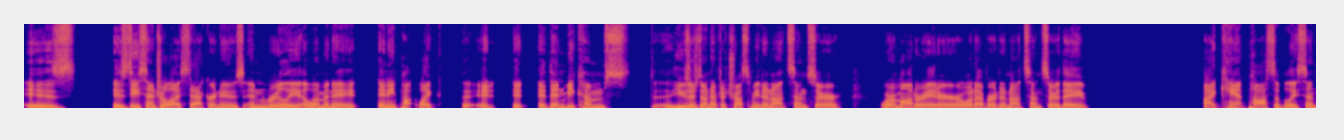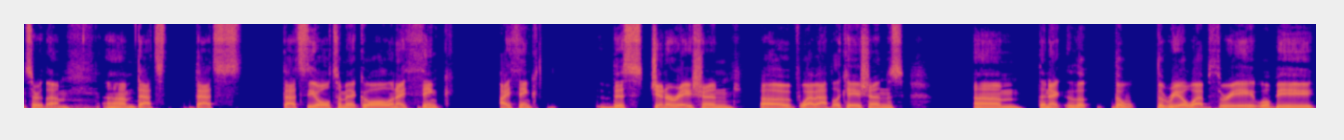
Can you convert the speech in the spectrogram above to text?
is is decentralized stacker news and really eliminate any po- like it, it it then becomes users don't have to trust me to not censor or a moderator or whatever to not censor they i can't possibly censor them um, that's that's that's the ultimate goal and i think i think this generation of web applications. Um, the next the, the the real Web three will be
